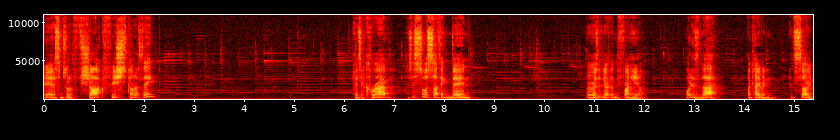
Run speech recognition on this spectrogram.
yeah, some sort of shark fish kind of thing. There's a crab. I just saw something then. Where is it? In the front here. What is that? I can't even, it's so...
